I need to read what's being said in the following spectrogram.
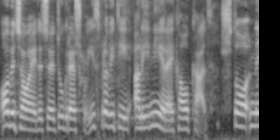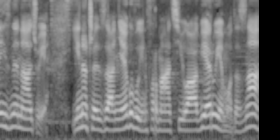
Obećao je da će tu grešku ispraviti, ali nije rekao kad, što ne iznenađuje. Inače, za njegovu informaciju, a vjerujemo da zna,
